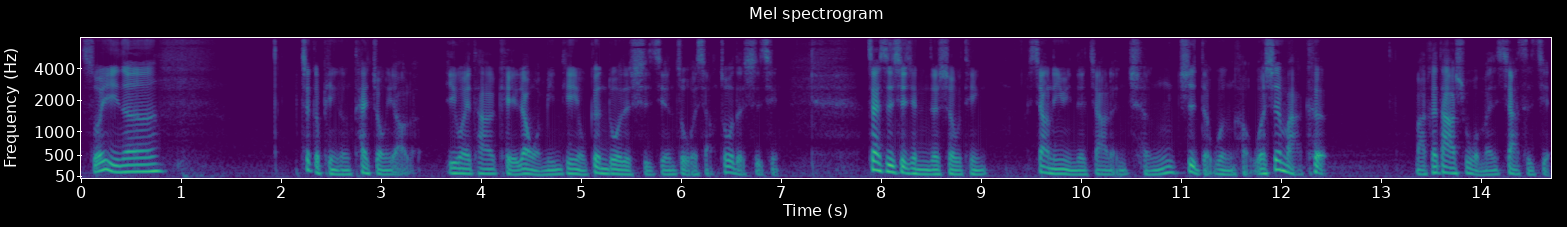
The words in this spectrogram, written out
所以呢，这个平衡太重要了，因为它可以让我明天有更多的时间做我想做的事情。再次谢谢您的收听，向您与您的家人诚挚的问候，我是马克，马克大叔，我们下次见。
